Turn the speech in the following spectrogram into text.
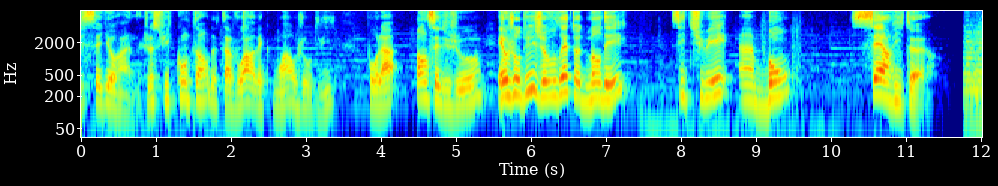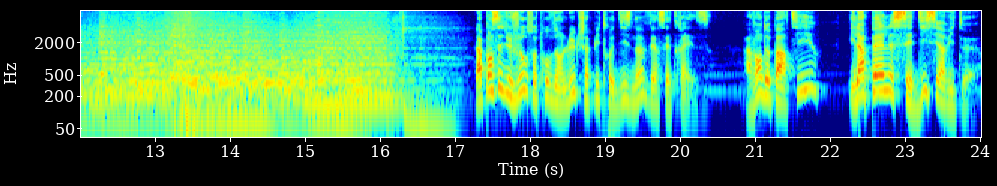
c'est Yoran. Je suis content de t'avoir avec moi aujourd'hui pour la pensée du jour. Et aujourd'hui, je voudrais te demander si tu es un bon serviteur. La pensée du jour se trouve dans Luc chapitre 19, verset 13. Avant de partir, il appelle ses dix serviteurs.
